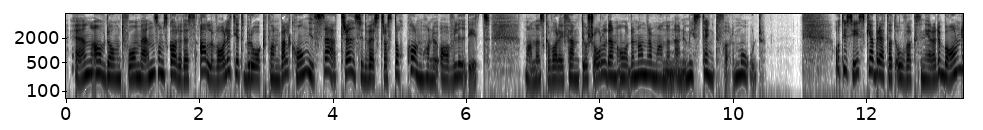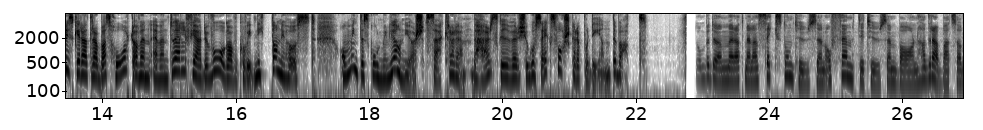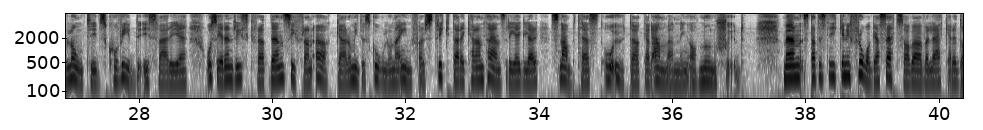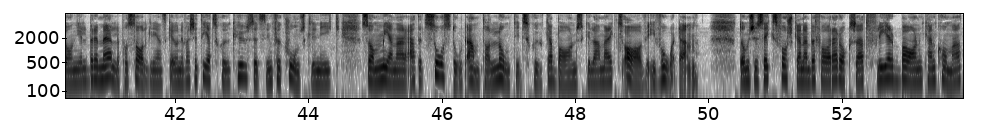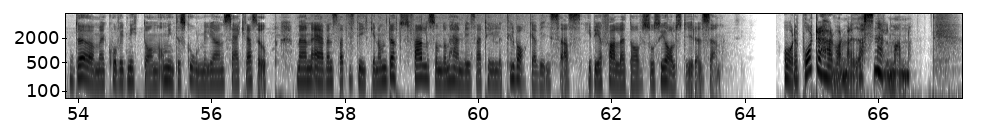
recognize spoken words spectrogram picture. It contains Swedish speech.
En av de två män som skadades allvarligt i ett bråk på en balkong i Sätra i sydvästra Stockholm har nu avlidit. Mannen ska vara i 50-årsåldern och den andra mannen är nu misstänkt för mord. Och till sist kan jag berätta att ovaccinerade barn riskerar att drabbas hårt av en eventuell fjärde våg av covid-19 i höst om inte skolmiljön görs säkrare. Det här skriver 26 forskare på DN Debatt. De bedömer att mellan 16 000 och 50 000 barn har drabbats av långtidscovid i Sverige och ser en risk för att den siffran ökar om inte skolorna inför striktare karantänsregler, snabbtest och utökad användning av munskydd. Men statistiken ifrågasätts av överläkare Daniel Bremell på Salgrenska universitetssjukhusets infektionsklinik som menar att ett så stort antal långtidssjuka barn skulle ha märkts av i vården. De 26 forskarna befarar också att fler barn kan komma att dö med covid-19 om inte skolmiljön säkras upp. Men även statistiken om dödsfall som de hänvisar till tillbakavisas, i det fallet av Socialstyrelsen. Och reporter här var Maria Snellman.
